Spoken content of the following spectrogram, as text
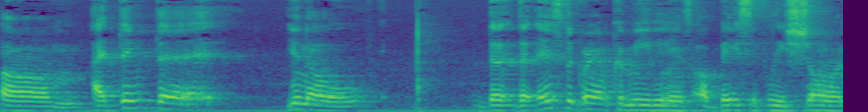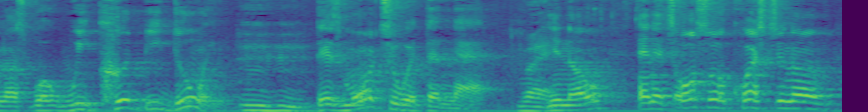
um, I think that, you know, the, the Instagram comedians are basically showing us what we could be doing. Mm-hmm. There's more to it than that, Right. You know, and it's also a question of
